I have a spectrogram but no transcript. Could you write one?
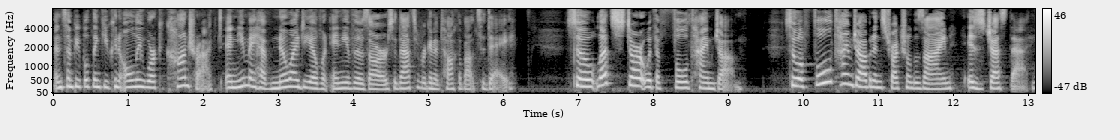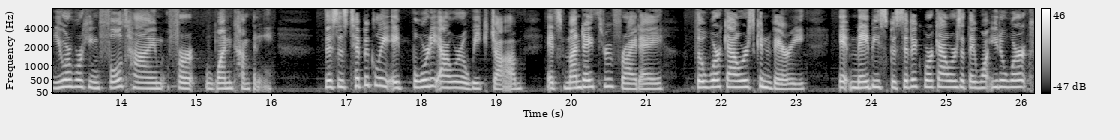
and some people think you can only work a contract and you may have no idea of what any of those are. So that's what we're going to talk about today. So let's start with a full time job. So, a full time job in instructional design is just that. You are working full time for one company. This is typically a 40 hour a week job. It's Monday through Friday. The work hours can vary. It may be specific work hours that they want you to work,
